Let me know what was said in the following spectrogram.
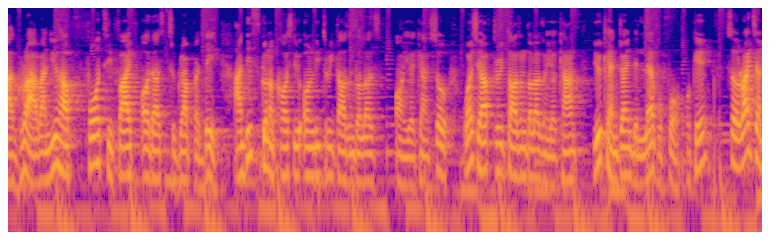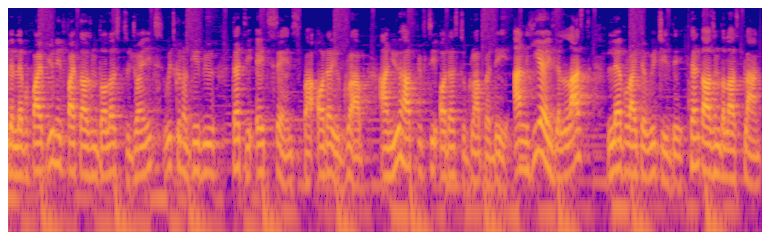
per grab and you have 45 orders to grab per day. And this is going to cost you only $3,000 on your account. So once you have $3,000 on your account you can join the level 4 okay? So right on the level 5 you need $5,000 to join it which going to give you 38 cents per order you grab and you have 50 orders to grab per day. And here is the last level right here which is the $10,000 plan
